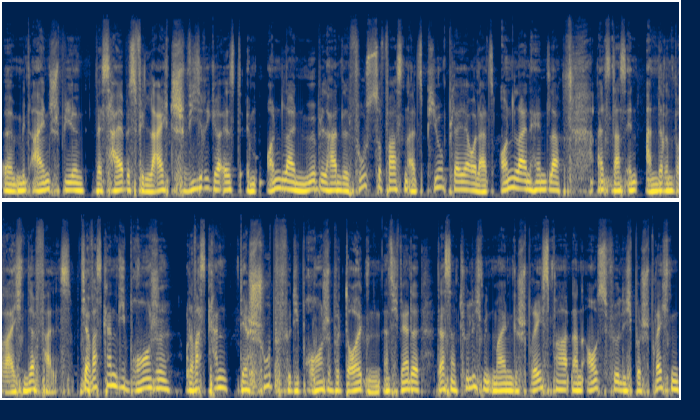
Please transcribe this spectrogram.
äh, mit einspielen, weshalb es vielleicht schwieriger ist, im Online-Möbelhandel Fuß zu fassen als Pure Player oder als Online-Händler, als das in anderen Bereichen der Fall ist. Tja, was kann die Branche oder was kann der Schub für die Branche bedeuten? Also ich werde das natürlich mit meinen Gesprächspartnern ausführlich besprechen.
